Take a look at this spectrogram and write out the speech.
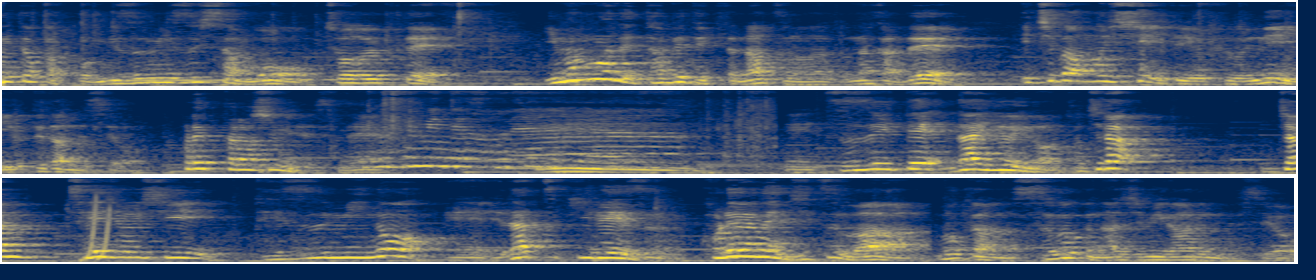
りとかこうみずみずしさもちょうどよくて今まで食べてきたナッツの中で一番美味しいっていうふうに言ってたんですよ。これ楽しみですね。楽しみですね、えー、続いて第4位はこちら。じゃん成城石井手摘みの、えー、枝付きレーズン。これはね実は僕はすごく馴染みがあるんですよ。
